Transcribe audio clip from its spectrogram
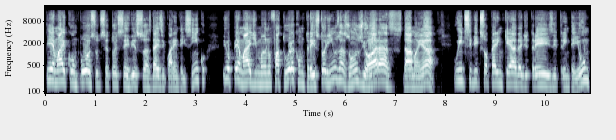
PMI composto do setor de serviços às 10h45 e o PMI de manufatura com três tourinhos às 11 horas da manhã. O índice VIX opera em queda de 3,31,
